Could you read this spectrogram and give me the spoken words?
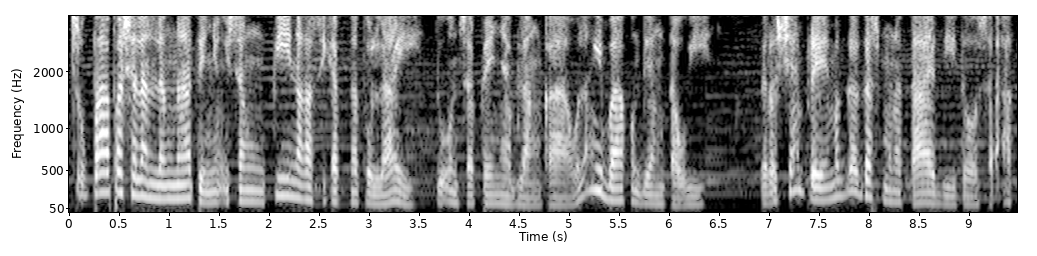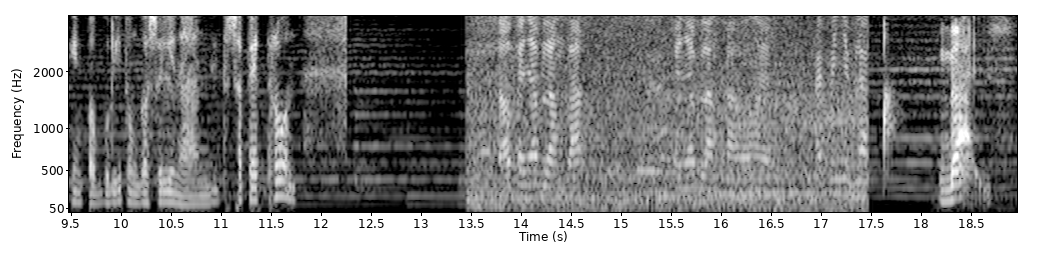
So papasyalan lang natin yung isang pinakasikat na tulay doon sa Peña Blanca. Walang iba kundi ang Tawi. Pero syempre, maggagas muna tayo dito sa aking paboritong gasolinahan dito sa Petron. Tao Peña Blanca. Peña Blanca ako ngayon. Ay, Peña Blanca. Nice!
